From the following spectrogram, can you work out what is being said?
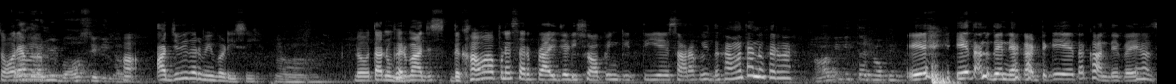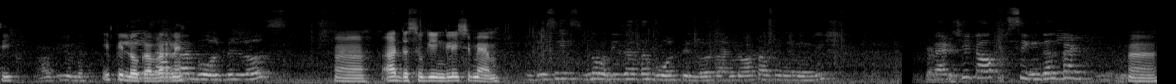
ਸਹੁਰਿਆਂ ਵੱਲੋਂ ਗਰਮੀ ਬਹੁਤ ਸੀਗੀ ਹਾਂ ਅੱਜ ਵੀ ਗਰਮੀ ਬੜੀ ਸੀ। ਹਾਂ। ਲੋ ਤੁਹਾਨੂੰ ਫਿਰ ਮੈਂ ਅੱਜ ਦਿਖਾਵਾਂ ਆਪਣੇ ਸਰਪ੍ਰਾਈਜ਼ ਜਿਹੜੀ ਸ਼ਾਪਿੰਗ ਕੀਤੀ ਏ ਸਾਰਾ ਕੁਝ ਦਿਖਾਵਾਂ ਤੁਹਾਨੂੰ ਫਿਰ ਮੈਂ ਆ ਵੀ ਕੀਤਾ ਸ਼ਾਪਿੰਗ ਇਹ ਇਹ ਤੁਹਾਨੂੰ ਦੇਣੇ ਆ ਕੱਟ ਕੇ ਇਹ ਤਾਂ ਖਾਂਦੇ ਪਏ ਹਾਂ ਅਸੀਂ ਆ ਕੀ ਹੁੰਦਾ ਇਹ ਪਿੱਲੋ ਕਵਰ ਨੇ ਗੋਲ ਪਿੱਲੋਸ ਹਾਂ ਆ ਦੱਸੂਗੀ English ma'am This is no, these are the gold pillows. I'm not talking in English. Bed sheet of single bed, ਹਾਂ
